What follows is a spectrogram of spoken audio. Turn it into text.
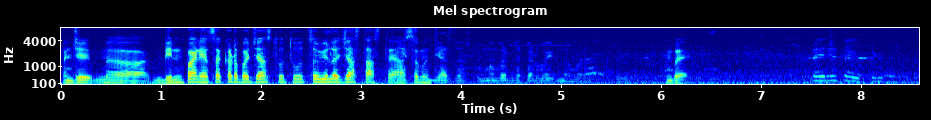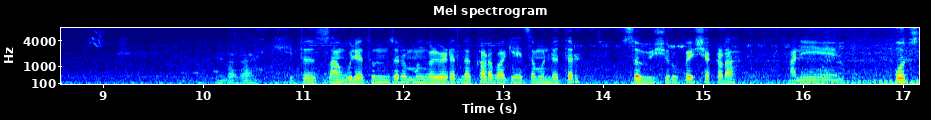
म्हणजे अं, बिन पाण्याचा कडबा जो असतो तो चवीला जास्त असतंय असं म्हणते. जास्त असतो. मंगळचा कडबा एक नंबर. बर. बघा इथं सांगोल्यातून जर मंगळवेढ्यातला कडबा घ्यायचा म्हणलं तर सव्वीसशे रुपये शेकडा आणि पोच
